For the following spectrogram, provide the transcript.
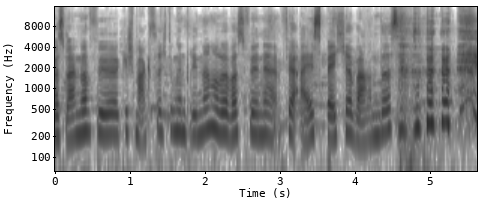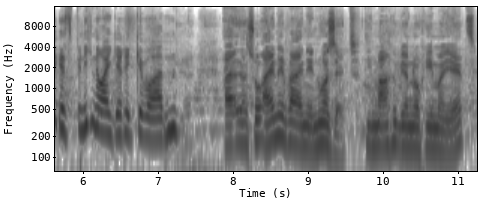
Was waren da für Geschmacksrichtungen drinnen oder was für, eine, für Eisbecher waren das? Jetzt bin ich neugierig geworden. Also eine war eine Noisette, die machen wir noch immer jetzt.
